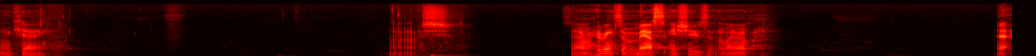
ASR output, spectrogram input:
okay. Gosh. So I'm having some mouse issues at the moment. Ah.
